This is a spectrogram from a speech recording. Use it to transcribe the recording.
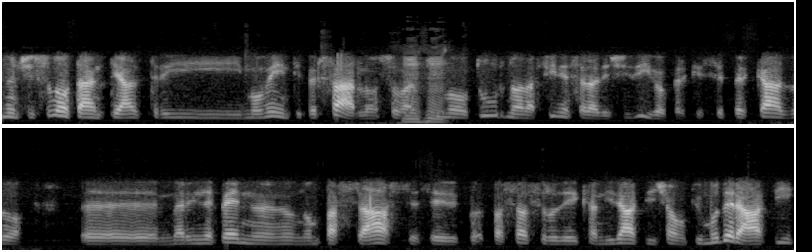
non ci sono tanti altri momenti per farlo, insomma Mhm. il primo turno alla fine sarà decisivo perché se per caso eh, Marine Le Pen non non passasse, se passassero dei candidati diciamo più moderati,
